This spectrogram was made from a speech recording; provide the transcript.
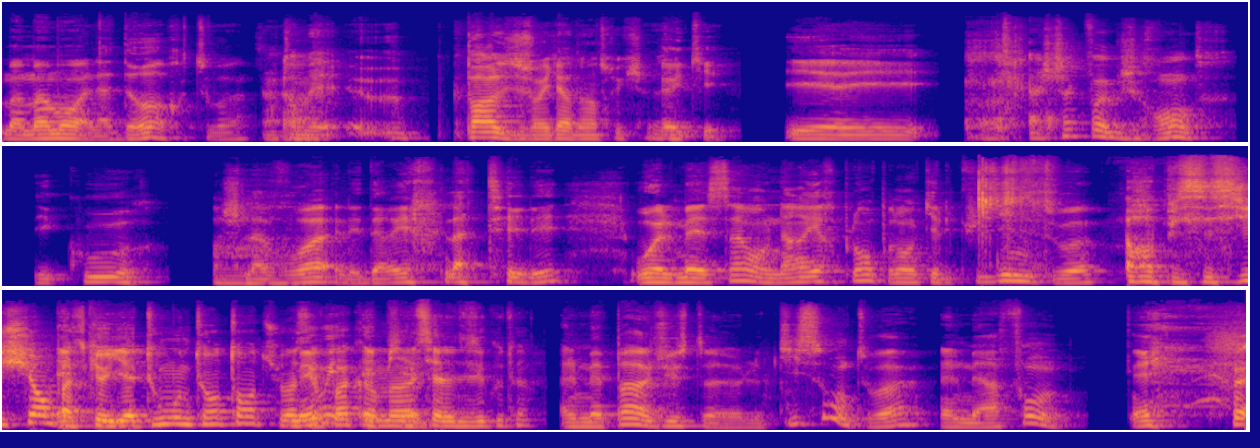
Ma maman, elle adore, tu vois. Attends, Alors, mais euh, parle, je regarde un truc. Ok. Et, à chaque fois que je rentre des cours, je la Oh. vois, elle est derrière la télé, où elle met ça en arrière-plan pendant qu'elle cuisine, tu vois. Oh, puis c'est si chiant parce qu'il y a tout le monde qui entend, tu vois. C'est oui, pas comme euh, elle- si elle a des écouteurs. Elle met pas juste euh, le petit son, tu vois. Elle met à fond. Et-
